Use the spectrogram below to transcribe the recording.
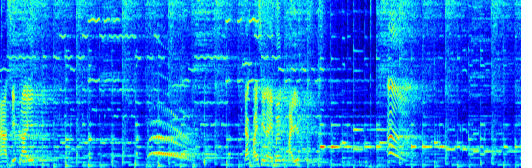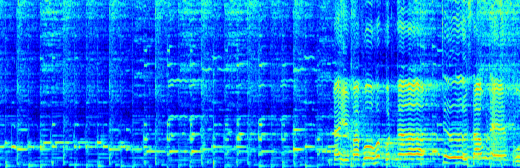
ห้าสิบไรยักไปสีใดเบิงไผได้มาพบผลงามเจอสาวแหล่โอ้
